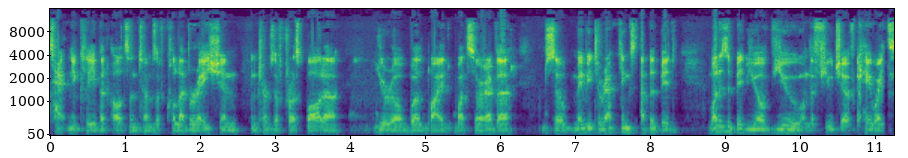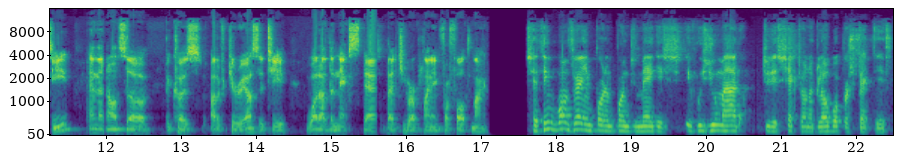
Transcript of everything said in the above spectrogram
technically, but also in terms of collaboration, in terms of cross border, Euro, worldwide, whatsoever. So, maybe to wrap things up a bit, what is a bit your view on the future of KYC? And then also, because out of curiosity, what are the next steps that you are planning for Fourthline? So I think one very important point to make is if we zoom out to this sector on a global perspective,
